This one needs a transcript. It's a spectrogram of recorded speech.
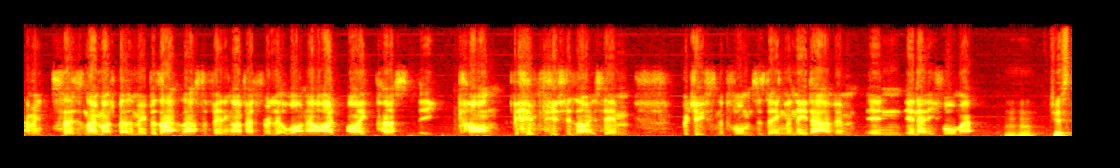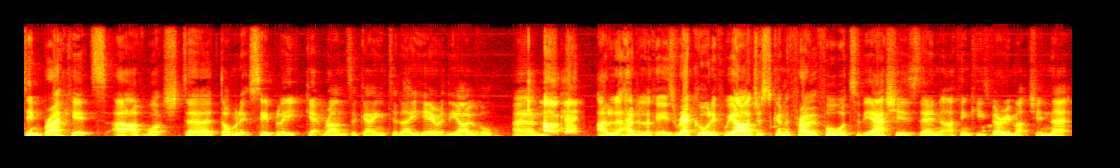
I mean, selectors know much better than me, but that that's the feeling I've had for a little while now. I I personally can't visualise him producing the performances that England need out of him in in any format. Just in brackets, uh, I've watched uh, Dominic Sibley get runs again today here at the Oval. Um, Okay. I had a look at his record. If we are just going to throw it forward to the Ashes, then I think he's very much in that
